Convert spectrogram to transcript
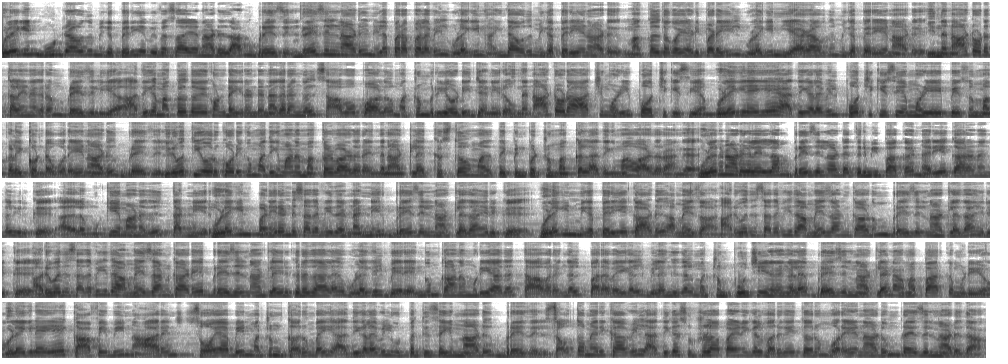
உலகின் மூன்றாவது மிகப்பெரிய விவசாய நாடுதான் பிரேசில். பிரேசில் நாடு நிலப்பரப்பளவில் உலகின் ஐந்தாவது மிகப்பெரிய நாடு. மக்கள் தொகை அடிப்படையில் உலகின் ஏழாவது மிகப்பெரிய நாடு. இந்த நாட்டோட தலைநகரம் பிரேசிலியா. அதிக மக்கள் தொகை கொண்ட இரண்டு நகரங்கள் சாவோ பாலோ மற்றும் ரியோடி ஜெனிரோ. இந்த நாட்டோட ஆட்சி மொழி போர்ச்சுகீசியம். உலகிலேயே அதிக அளவில் போர்ச்சுகீசியம் மொழியை பேசும் மக்களை கொண்ட ஒரே நாடு பிரேசில். இருபத்தி ஒரு கோடிக்கும் அதிகமான மக்கள் வாழ்கிற இந்த நாட்டில் கிறிஸ்தவ மதத்தை பின்பற்றும் மக்கள் அதிகமாக வாழுறாங்க. உலக நாடுகள் எல்லாம் பிரேசில் நாட்டை திரும்பி பார்க்க நிறைய காரணங்கள் இருக்கு. அதுல முக்கியமானது தண்ணீர். உலகின் 12% சதவீத நன்னீர் பிரேசில் நாட்டுல தான் இருக்கு. உலகின் மிகப்பெரிய காடு அமேசான். அறுபது சதவீத அமேசான் காடும் பிரேசில் நாட்டுல தான் இருக்கு. அறுபது சதவீத அமேசான் காடே பிரேசில் நாட்டுல இருக்கிறதால உலகில் வேற எங்கும் காண முடியாத தாவரங்கள் பறவைகள் விலங்குகள் மற்றும் பூச்சி இனங்களை பிரேசில் நாட்டுல நாம பார்க்க முடியும். உலகிலேயே காஃபி பீன் ஆரஞ்சு சோயாபீன் மற்றும் கரும்பை அதிக அளவில் உற்பத்தி செய்யும் நாடு பிரேசில். சவுத் அமெரிக்காவில் அதிக சுற்றுலா பயணிகள் வருகை தரும் ஒரே நாடும் பிரேசில் நாடுதான்.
